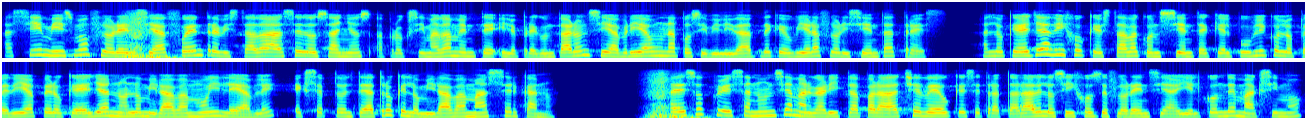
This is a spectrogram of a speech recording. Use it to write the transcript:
Asimismo, Florencia fue entrevistada hace dos años aproximadamente y le preguntaron si habría una posibilidad de que hubiera Floricienta 3. A lo que ella dijo que estaba consciente que el público lo pedía pero que ella no lo miraba muy leable, excepto el teatro que lo miraba más cercano. A eso Chris anuncia Margarita para HBO que se tratará de los hijos de Florencia y el conde Máximo.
